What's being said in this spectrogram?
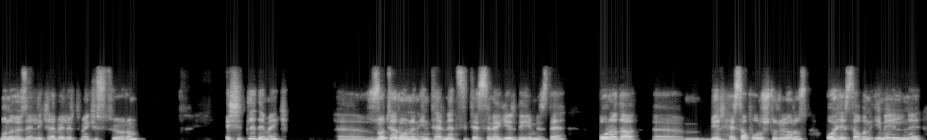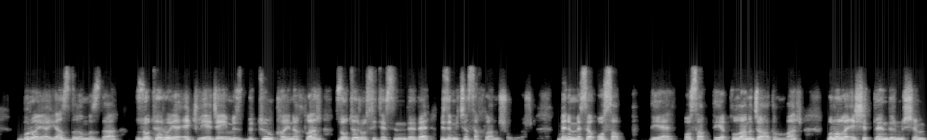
Bunu özellikle belirtmek istiyorum. Eşitle demek e, Zotero'nun internet sitesine girdiğimizde orada e, bir hesap oluşturuyoruz. O hesabın e-mailini buraya yazdığımızda Zotero'ya ekleyeceğimiz bütün kaynaklar Zotero sitesinde de bizim için saklanmış oluyor. Benim mesela OSAP diye OSAP diye kullanıcı adım var. Bununla eşitlendirmişim.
